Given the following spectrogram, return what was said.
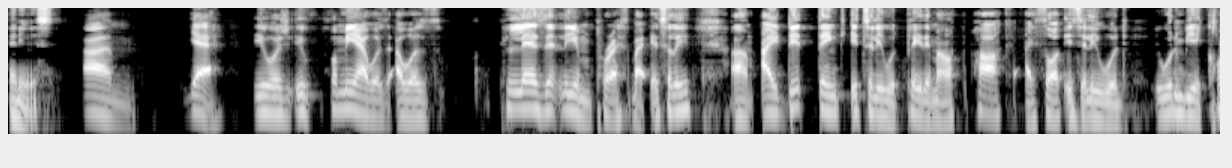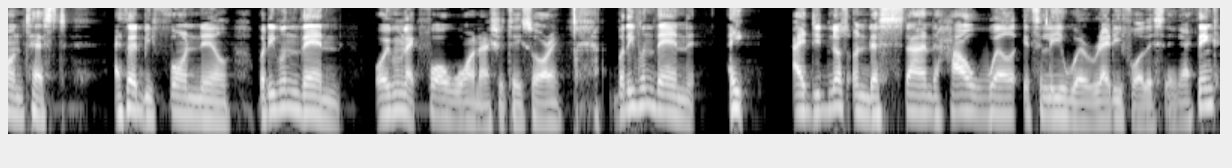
Anyways, um yeah, it was it, for me I was I was pleasantly impressed by Italy. Um I did think Italy would play them out the park. I thought Italy would it wouldn't be a contest. I thought it'd be 4-0, but even then or even like 4-1 I should say, sorry. But even then I did not understand how well Italy were ready for this thing. I think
